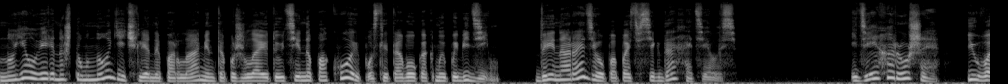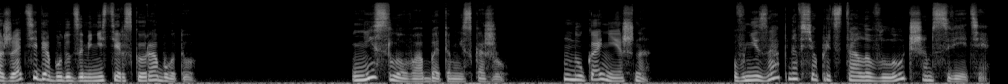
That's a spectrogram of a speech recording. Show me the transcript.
но я уверена, что многие члены парламента пожелают уйти на покой после того, как мы победим. Да и на радио попасть всегда хотелось. Идея хорошая, и уважать тебя будут за министерскую работу». «Ни слова об этом не скажу». «Ну, конечно». Внезапно все предстало в лучшем свете.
